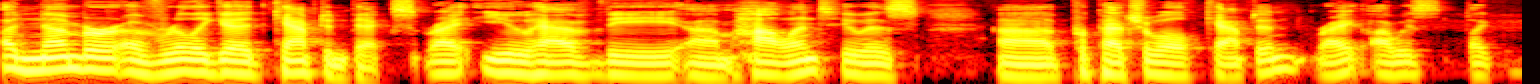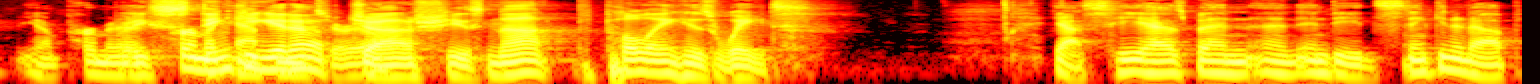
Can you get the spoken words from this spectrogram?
a number of really good captain picks, right? You have the um, Haaland, who is uh, perpetual captain, right? Always like you know permanent. But he's stinking it up, material. Josh. He's not pulling his weight. Yes, he has been and indeed stinking it up,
